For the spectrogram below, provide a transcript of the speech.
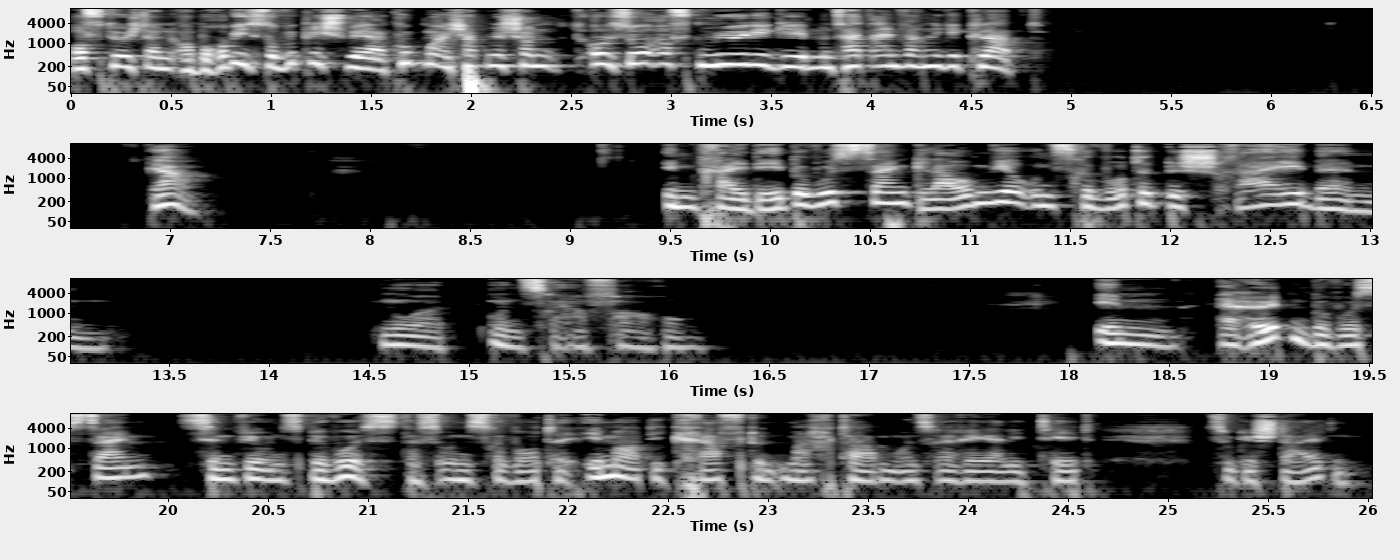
Oft höre ich dann, aber Hobby ist doch wirklich schwer. Guck mal, ich habe mir schon so oft Mühe gegeben und es hat einfach nie geklappt. Ja. Im 3D-Bewusstsein glauben wir, unsere Worte beschreiben nur unsere Erfahrung. Im erhöhten Bewusstsein sind wir uns bewusst, dass unsere Worte immer die Kraft und Macht haben, unsere Realität zu gestalten.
